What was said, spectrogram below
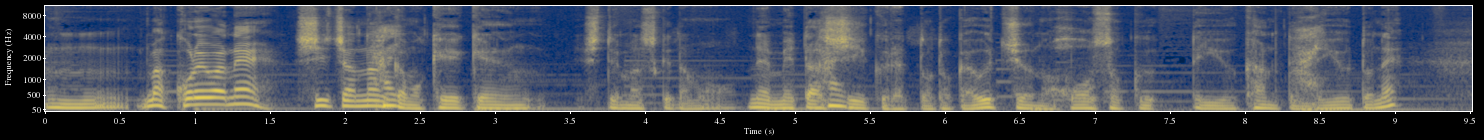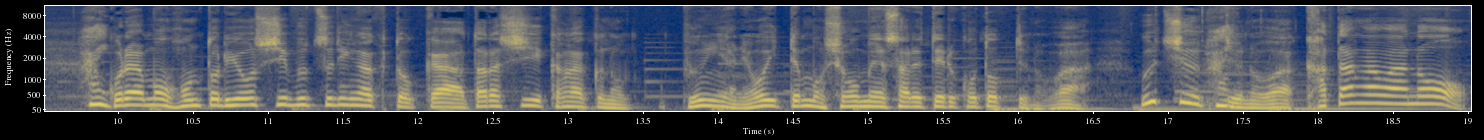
うん、まあこれはねしーちゃんなんかも経験してますけども、ね、メタシークレットとか宇宙の法則っていう観点で言うとね、はい。これはもう本当量子物理学とか新しい科学の分野においても証明されていることっていうのは宇宙っていうのは片側の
